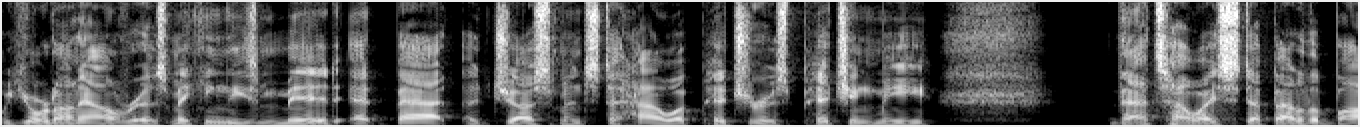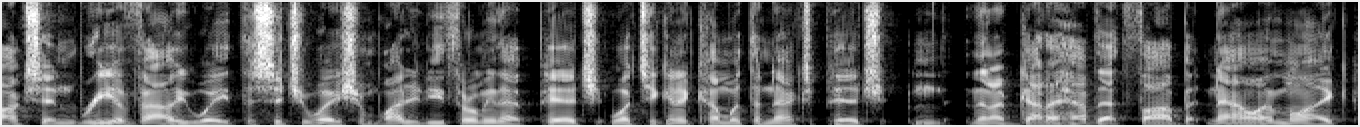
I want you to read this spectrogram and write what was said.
Yordan Alvarez making these mid at bat adjustments to how a pitcher is pitching me that's how I step out of the box and reevaluate the situation. Why did he throw me that pitch? What's he going to come with the next pitch? And then I've got to have that thought. But now I'm like,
